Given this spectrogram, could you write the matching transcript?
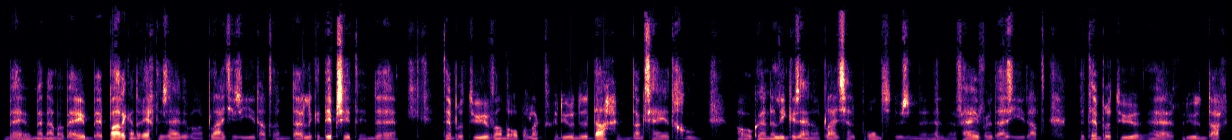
bij, met name bij, bij Park aan de rechterzijde van het plaatje zie je dat er een duidelijke dip zit in de temperatuur van de oppervlakte gedurende de dag, dankzij het groen. Ook aan de linkerzijde van het plaatje staat het pond, dus een, een, vijver. Daar zie je dat de temperatuur uh, gedurende de dag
